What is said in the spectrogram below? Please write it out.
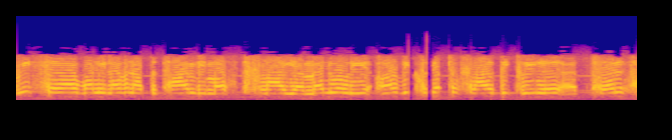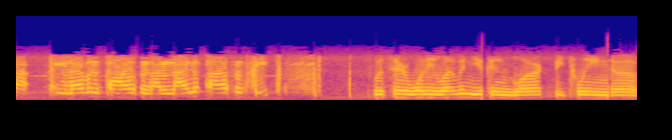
Swiss uh, 111 at the time we must fly uh, manually. Are we clear to fly between uh, 10, 11,000 and 9,000 feet? Swiss Air 111, you can block between uh,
